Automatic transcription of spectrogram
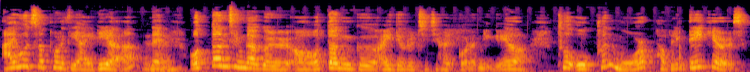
I would support the idea. 네, 어떤 생각을, 어, 떤그 아이디어를 지지할 거란 얘기예요. To open more public daycares.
